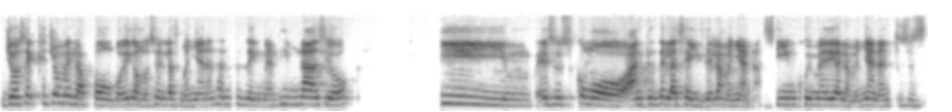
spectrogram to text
Yo sé que yo me la pongo, digamos, en las mañanas antes de irme al gimnasio y eso es como antes de las 6 de la mañana, 5 y media de la mañana. Entonces,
